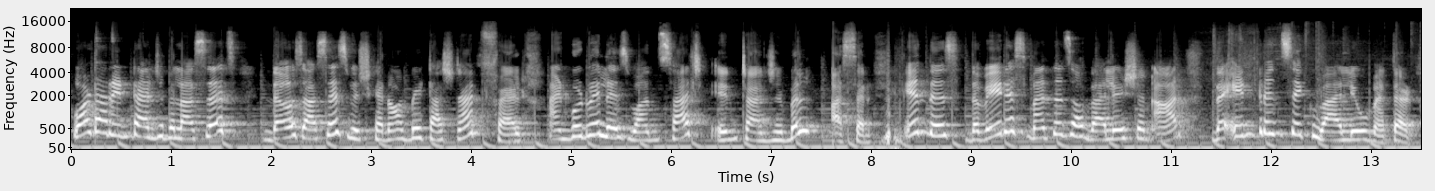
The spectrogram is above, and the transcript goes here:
What are intangible assets? Those assets which cannot be touched and felt. And goodwill is one such intangible asset. In this, the various methods of valuation are the intrinsic value method.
